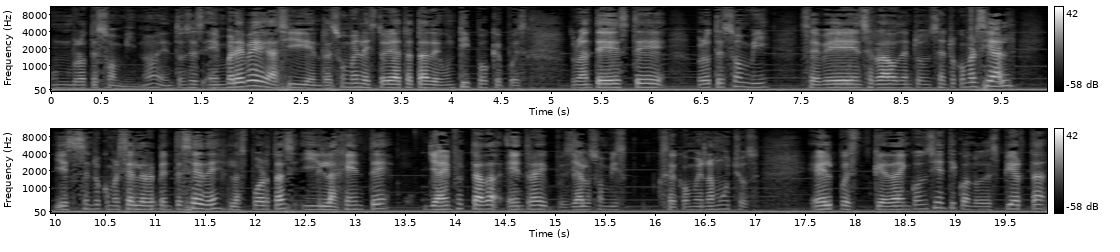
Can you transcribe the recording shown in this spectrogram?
un brote zombie, ¿no? Entonces, en breve, así en resumen, la historia trata de un tipo que pues durante este brote zombie se ve encerrado dentro de un centro comercial y este centro comercial de repente cede las puertas y la gente ya infectada entra y pues ya los zombies se comen a muchos. Él pues queda inconsciente y cuando despierta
